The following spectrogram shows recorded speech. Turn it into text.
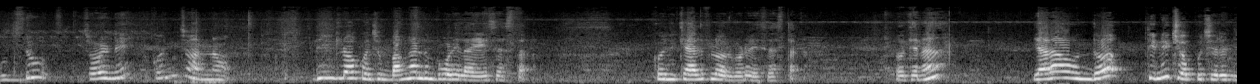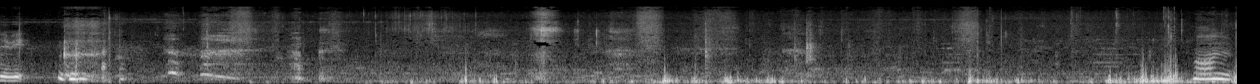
గుడ్డు చూడండి కొంచెం అన్నం. దీంట్లో కొంచెం బంగాళదుంప కూడా ఇలా వేసేస్తా. కొంచెం క్యాలీఫ్లవర్ కూడా వేసేస్తా. ఓకేనా? ఎలా ఉందో తిని చెప్పు చిరంజీవి బాగుంది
